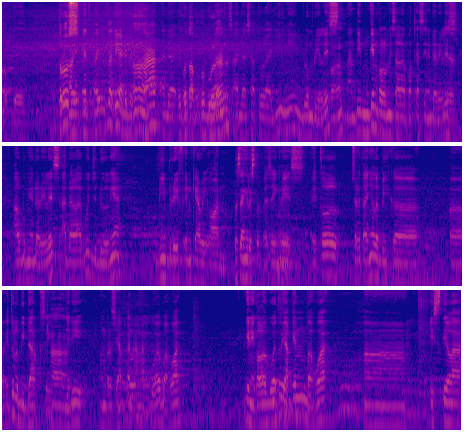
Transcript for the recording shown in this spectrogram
Oke. Terus Oh, itu, itu tadi ada dekat, ada ikut aku ke bulan. terus ada satu lagi ini belum rilis. Nanti mungkin kalau misalnya podcast ini udah rilis, albumnya udah rilis, ada lagu judulnya Be Brave and Carry On bahasa Inggris tuh. bahasa Inggris. Itu ceritanya lebih ke eh, itu lebih dark sih. Jadi mempersiapkan anak gua bahwa gini, kalau gua tuh yakin bahwa eh, istilah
